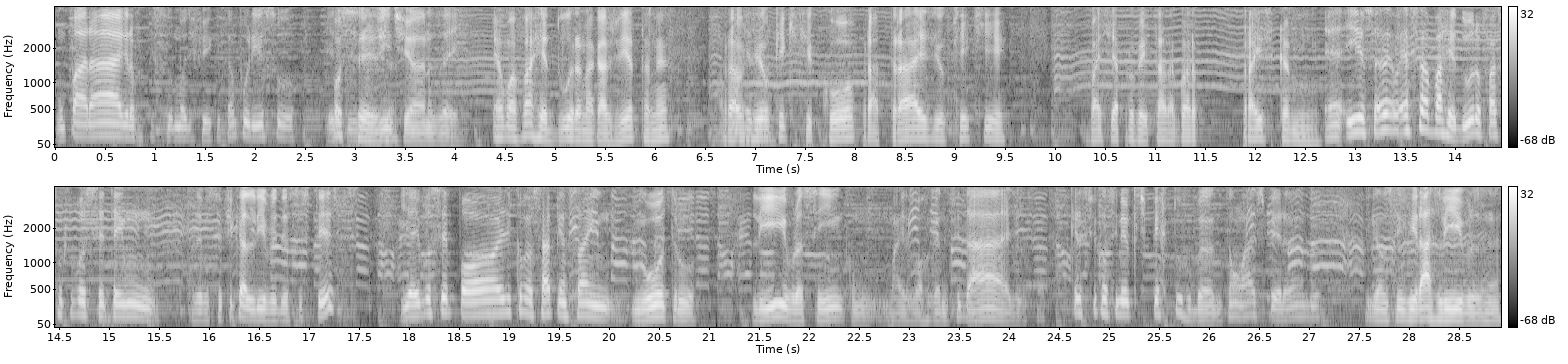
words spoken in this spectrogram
um parágrafo que se modifica. Então por isso esses seja, 20 anos aí. É uma varredura na gaveta, né? Para ver o que, que ficou para trás e o que, que vai ser aproveitado agora para esse caminho. É isso, é, essa varredura faz com que você tenha um. Você fica livre desses textos e aí você pode começar a pensar em, em outro livro, assim, com mais organicidade, sabe? Porque eles ficam assim meio que te perturbando, estão lá esperando, digamos assim, virar livros, né?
